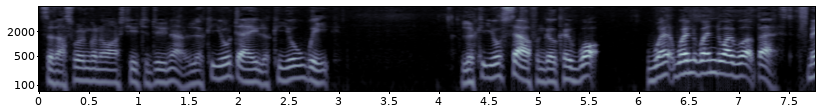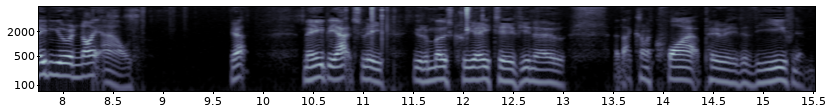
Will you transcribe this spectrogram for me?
So that's what I'm going to ask you to do now. Look at your day, look at your week, look at yourself and go, okay, what, when, when, when do I work best? Maybe you're a night owl. Yeah. Maybe actually you're the most creative, you know, at that kind of quiet period of the evening.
